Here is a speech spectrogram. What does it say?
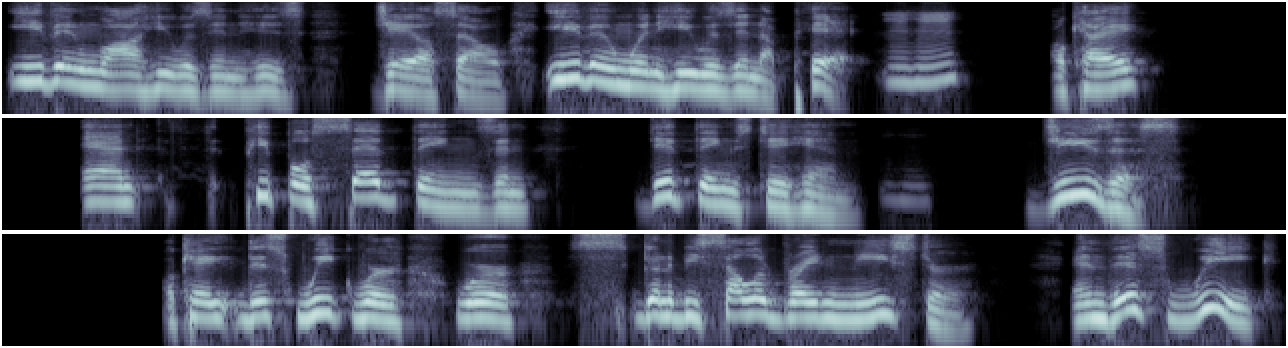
even while he was in his jail cell, even when he was in a pit. Mm-hmm. Okay. And th- people said things and did things to him. Mm-hmm. Jesus Okay, this week we're we're going to be celebrating Easter. And this week,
